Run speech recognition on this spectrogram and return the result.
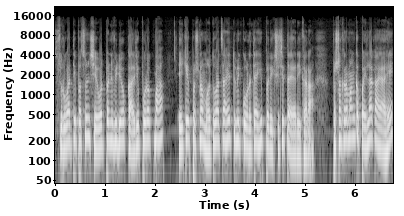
सुरुवातीपासून शेवटपर्यंत व्हिडिओ काळजीपूर्वक पहा. एक एक प्रश्न महत्त्वाचा आहे. तुम्ही कोणत्याही परीक्षेची तयारी करा. प्रश्न क्रमांक पहिला काय आहे?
